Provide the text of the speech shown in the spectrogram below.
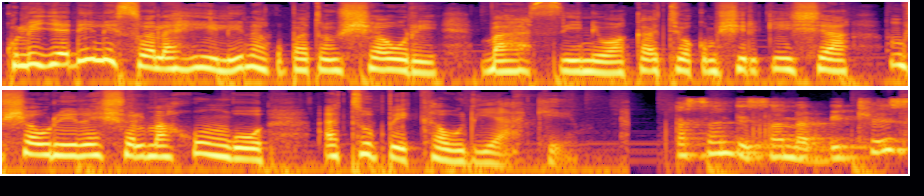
Kulijadili swala hili na kupata ushauri, basi ni wakati wa kumshirikisha mshauri Rachel Mahungu atupe kauli yake. Asante sana Beatrice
